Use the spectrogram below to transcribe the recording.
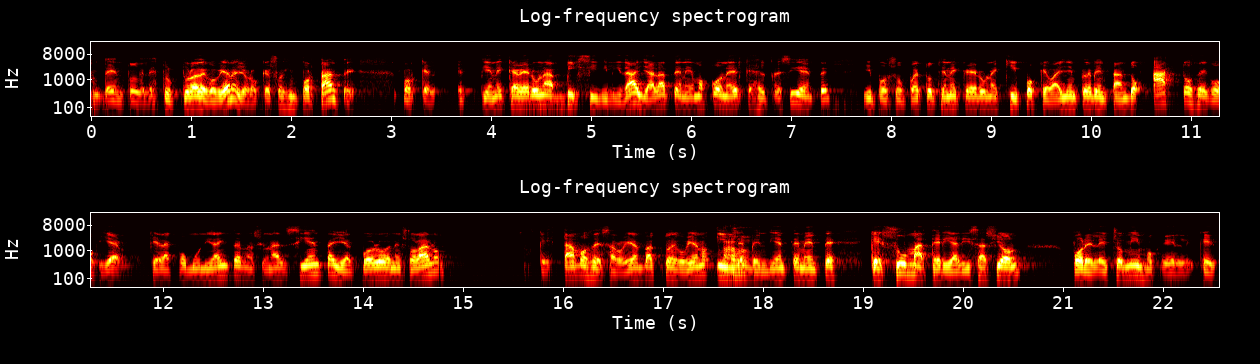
dentro de la estructura de gobierno. Yo creo que eso es importante porque tiene que haber una visibilidad, ya la tenemos con él, que es el presidente, y por supuesto tiene que haber un equipo que vaya implementando actos de gobierno, que la comunidad internacional sienta y el pueblo venezolano que estamos desarrollando actos de gobierno independientemente que su materialización por el hecho mismo que el, que,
